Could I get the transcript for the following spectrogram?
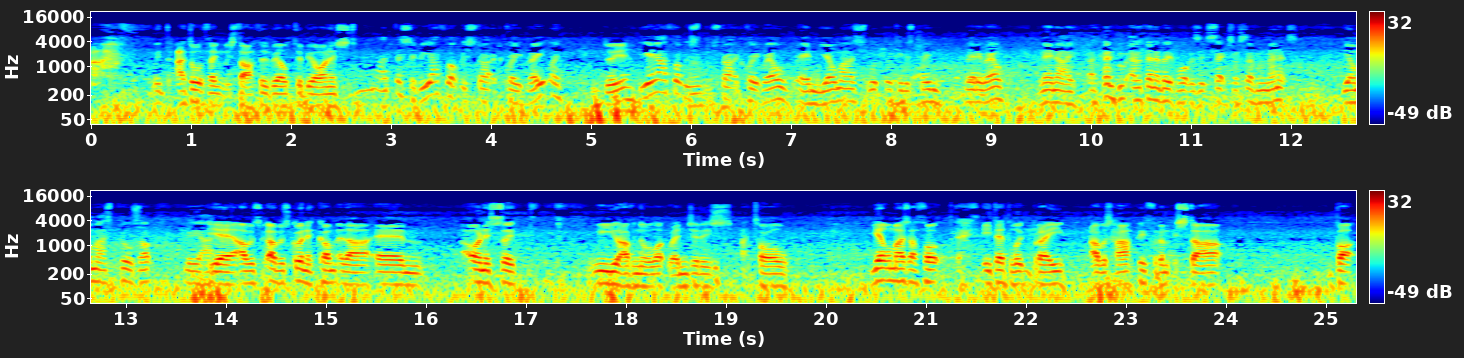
ah, I don't think we started well, to be honest. I disagree. I thought we started quite rightly. Do you? Yeah, I thought we started quite well. Um, Yilmaz looked like he was playing very well. And then I, within about what was it, six or seven minutes, Yilmaz pulls up. The, uh, Yeah, I was I was going to come to that. Um, honestly, we have no luck with injuries at all. Yilmaz, I thought he did look bright. I was happy for him to start, but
